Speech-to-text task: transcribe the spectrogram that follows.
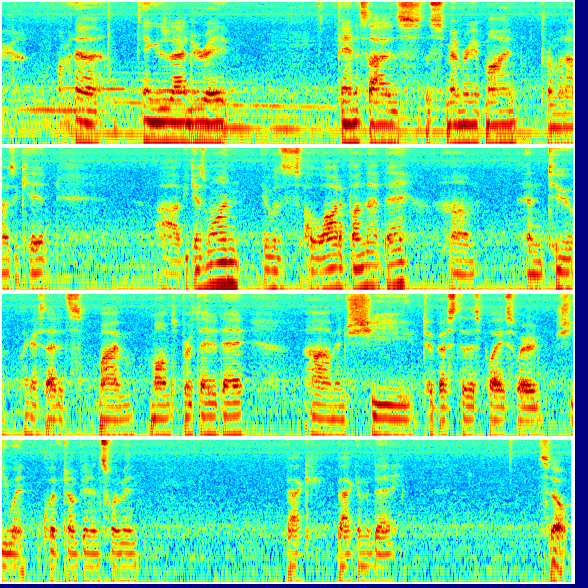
I'm gonna exaggerate, fantasize this memory of mine from when I was a kid. Uh, because one, it was a lot of fun that day, um, and two, like I said, it's my mom's birthday today, um, and she took us to this place where she went cliff jumping and swimming back back in the day. So,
